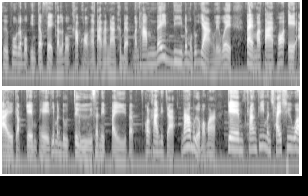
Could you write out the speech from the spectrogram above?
คือพวกระบบอินเทอร์เฟซกับระบบขับของต่างๆนานาคือแบบมันทำได้ดีไปหมดทุกอย่างเลยเว้ยแต่มาตายเพราะ AI กับเกมเพลย์ที่มันดูจืดสนิทไปแบบค่อนข้างที่จะน่าเบื่อมากๆ เกมทั้งที่มันใช้ชื่อว่า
